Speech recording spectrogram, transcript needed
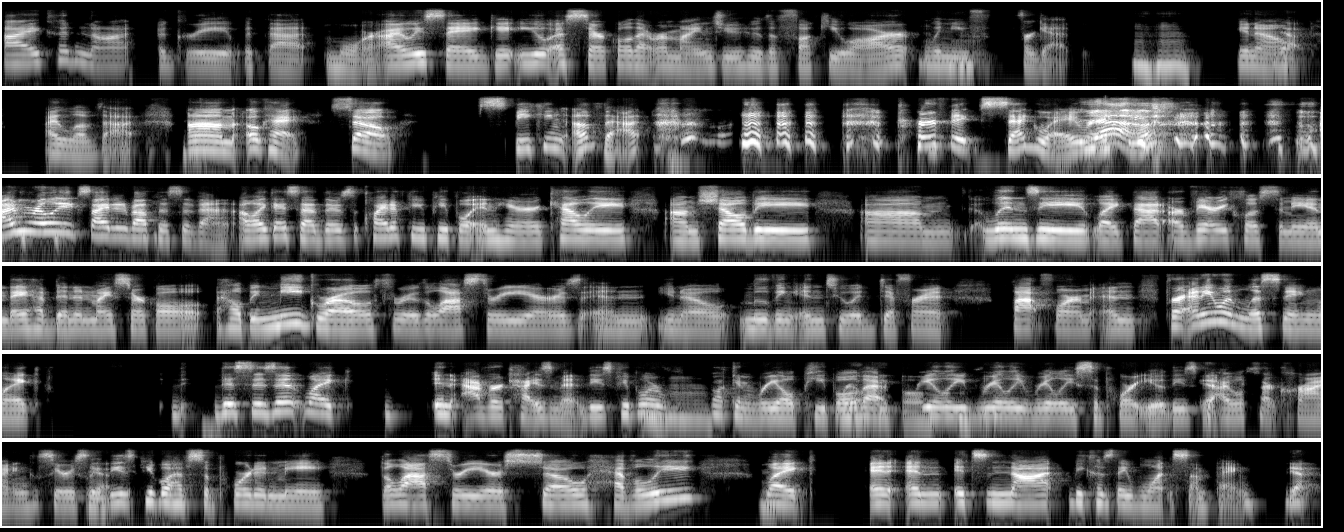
I could not agree with that more. I always say, get you a circle that reminds you who the fuck you are when you Mhm. forget. mm-hmm. You know, yeah I love that. Yeah. Um, okay. So speaking of that, perfect segue, right? I'm really excited about this event. Uh, Like I said, there's quite a few people in here, Kelly, um, Shelby, um, Lindsay, like that are very close to me. And they have been in my circle helping me grow through the last three years and, you know, moving into a different platform. And for anyone listening, like this isn't like an advertisement. These people are Mhm. fucking real people Real that people. really, Mhm. really, really support you. These Yeah. I will start crying. Seriously. Yeah. These people have supported me the last three years so heavily. Like, and and it's not because they want something, Yeah.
